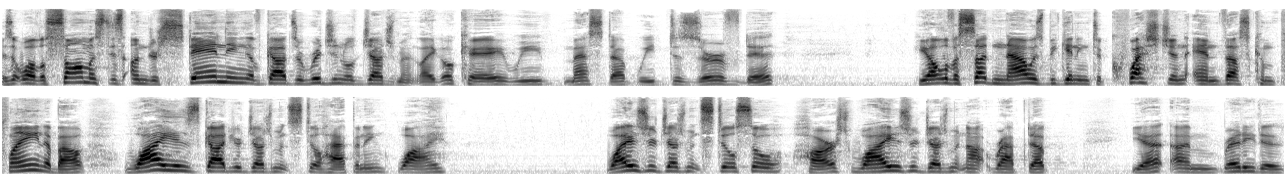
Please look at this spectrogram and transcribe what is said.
is that while the psalmist is understanding of God's original judgment, like, okay, we messed up, we deserved it, he all of a sudden now is beginning to question and thus complain about why is God your judgment still happening? Why? Why is your judgment still so harsh? Why is your judgment not wrapped up yet? I'm ready to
